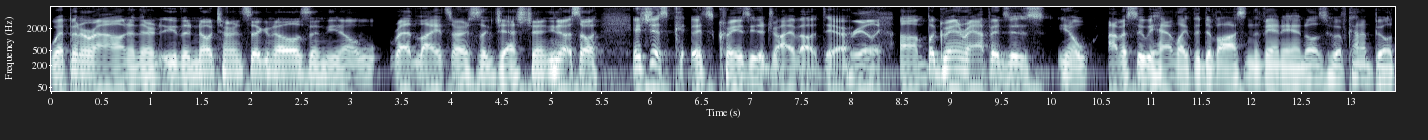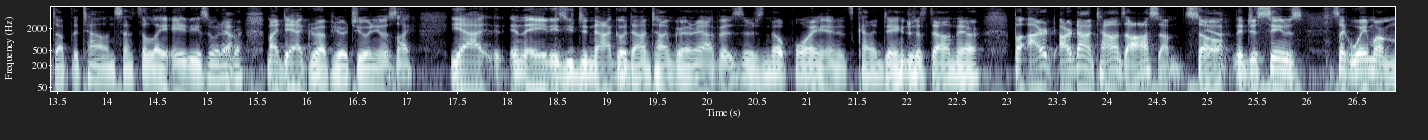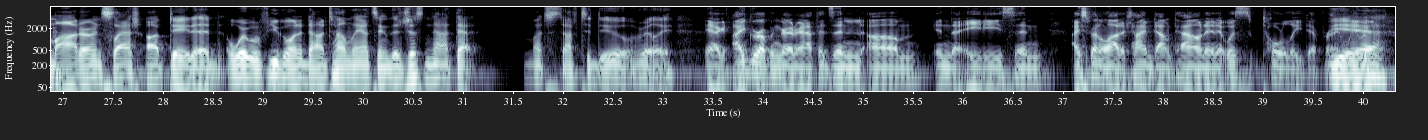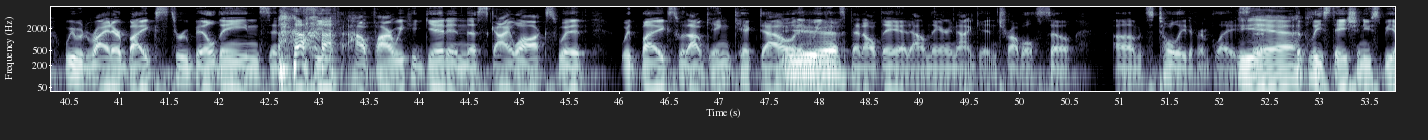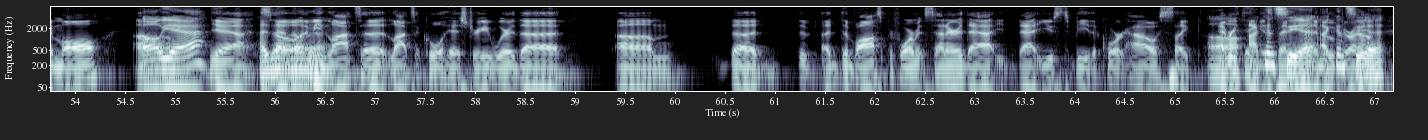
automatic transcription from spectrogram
whipping around and there are either no turn signals and you know red lights are a suggestion you know so it's just it's crazy to drive out there Really? um, but grand rapids is you know obviously we have like the devos and the van andels who have kind of built up the town since the late 80s or whatever. Yeah. my dad grew up here too and he was like yeah in the 80s you did not go downtown grand rapids. There's no point and it's kind of dangerous down there. But our, our downtown's awesome. So Yeah. it just seems it's like way more modern slash updated where if you go into downtown lansing there's just not that much stuff to do really Yeah, I grew up in Grand Rapids in um, in the '80s, and I spent a lot of time downtown, and it was totally different. we Yeah. would, we would ride our bikes through buildings and see if, how far we could get in the skywalks with with bikes without getting kicked out, and we could spend all day down there and not get in trouble. So um, it's a totally different place. Yeah. the, the police station used to be a mall. Oh, Um, yeah? yeah. I so I mean, lots of lots of cool history. Where the um, the the uh, DeVos Performance Center that that used to be the courthouse. Like Oh, everything, I can see it. I can see it.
